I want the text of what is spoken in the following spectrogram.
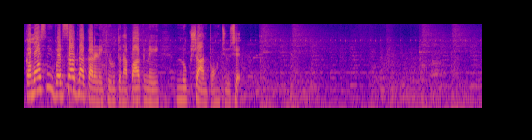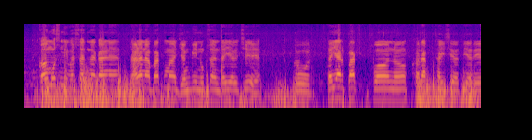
કમોસમી વરસાદના કારણે ખેડૂતોના પાકને નુકસાન પહોંચ્યું છે. કમોસમી વરસાદના કારણે ધાણાના પાકમાં જંગી નુકસાન થયેલ છે. તો તૈયાર પાક પણ ખરાબ થાય છે અત્યારે.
